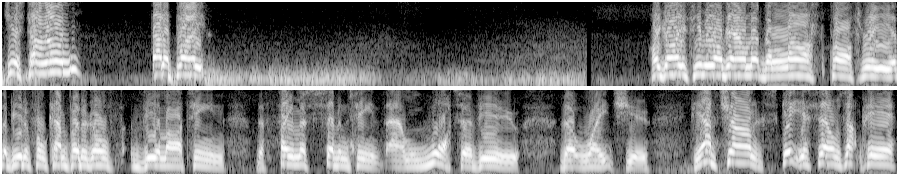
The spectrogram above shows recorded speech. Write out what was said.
Just hung on. That'll play. Hi guys, here we are down at the last par 3 at the beautiful Campo de Golf Villamartin, the famous 17th, and what a view that waits you. If you have chance, get yourselves up here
